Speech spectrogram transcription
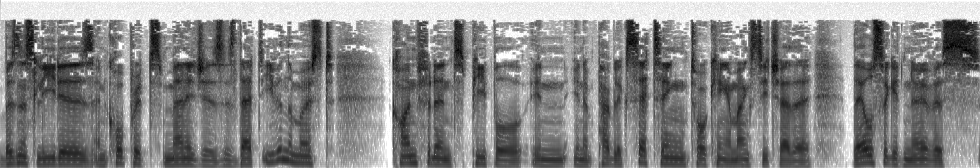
business leaders and corporate managers is that even the most confident people in, in a public setting talking amongst each other, they also get nervous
